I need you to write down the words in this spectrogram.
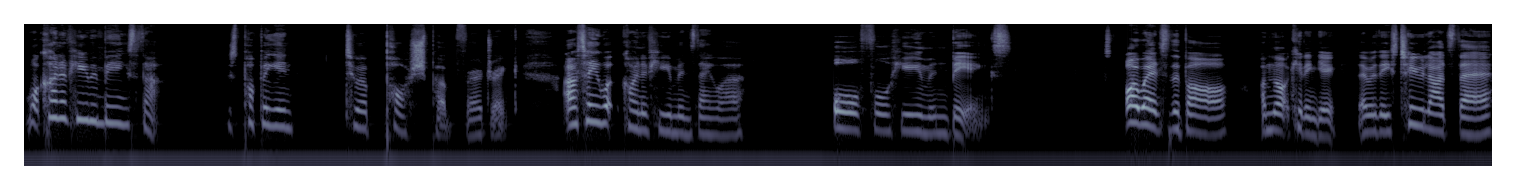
What kind of human beings are that? Just popping in to a posh pub for a drink. I'll tell you what kind of humans they were. Awful human beings. I went to the bar, I'm not kidding you. There were these two lads there,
